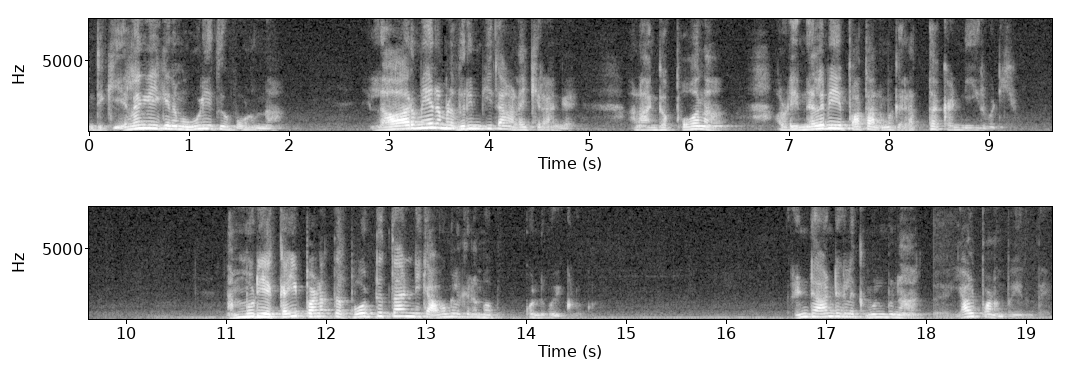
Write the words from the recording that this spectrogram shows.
இன்றைக்கு இலங்கைக்கு நம்ம ஊழியத்துக்கு போகணும்னா எல்லாருமே நம்மளை விரும்பி தான் அழைக்கிறாங்க. ஆனால் அங்கே போனால் அவருடைய நிலைமையை பார்த்தா நமக்கு ரத்த கண்ணீர் வடியும். நம்முடைய கை பணத்தை போட்டுத்தான் இன்னைக்கு அவங்களுக்கு நம்ம கொண்டு போய் கொடுக்கணும். ரெண்டு ஆண்டுகளுக்கு முன்பு நான் யாழ்ப்பாணம் போயிருந்தேன்.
